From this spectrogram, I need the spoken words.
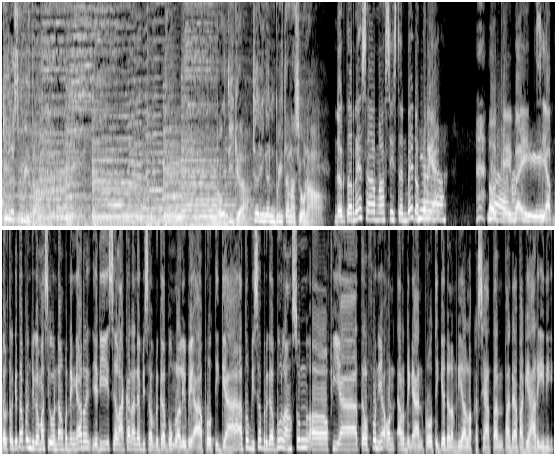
Kilas Berita. Pro 3, Jaringan Berita Nasional. Dokter Nesa masih standby dokter ya? Ya, Oke, masih. baik, siap. Dokter kita pun juga masih undang pendengar, jadi silakan Anda bisa bergabung melalui WA Pro 3 atau bisa bergabung langsung eh, via telepon ya on air dengan Pro 3 dalam dialog kesehatan pada pagi hari ini.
